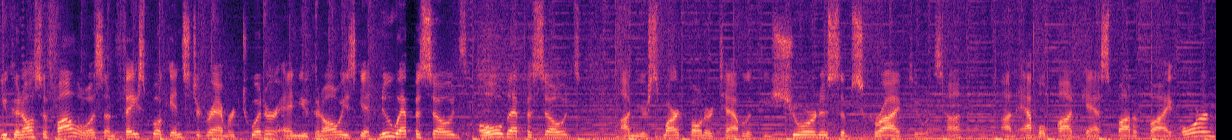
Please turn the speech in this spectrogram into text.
You can also follow us on Facebook, Instagram, or Twitter, and you can always get new episodes, old episodes on your smartphone or tablet. Be sure to subscribe to us, huh? On Apple Podcast, Spotify, or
